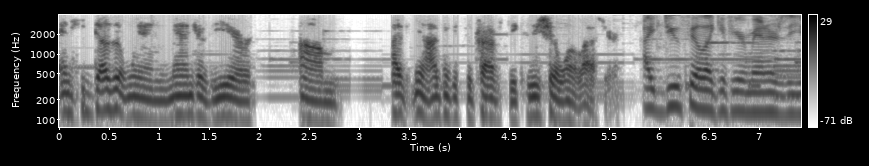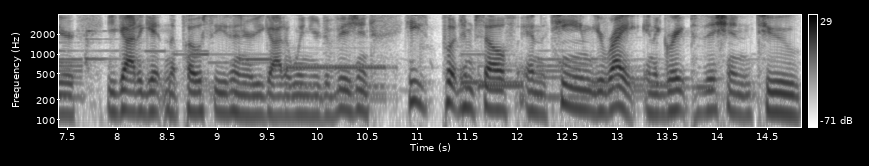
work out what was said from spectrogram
and he doesn't win Manager of the Year, um, I you know I think it's a travesty because he should have won it last year. I do feel like if you're manager of the year, you got to get in the postseason or you got to win your division. He's put himself and the team, you're right, in a great position to,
